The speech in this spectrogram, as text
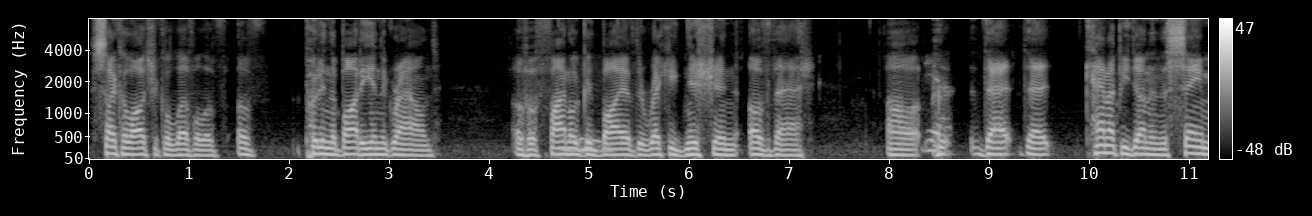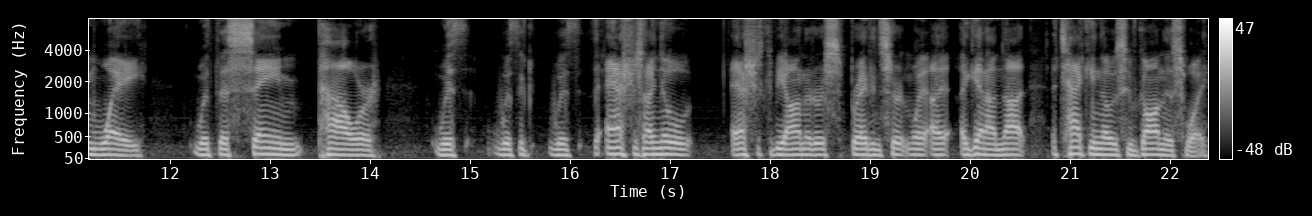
psychological level of, of putting the body in the ground, of a final goodbye, of the recognition of that, uh, Yeah. that that cannot be done in the same way, with the same power, with with the, with the ashes. I know ashes can be honored or spread in certain way. I, again, I'm not attacking those who've gone this way,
